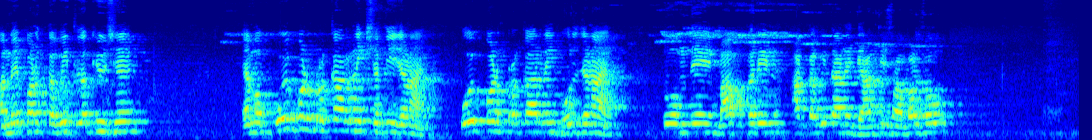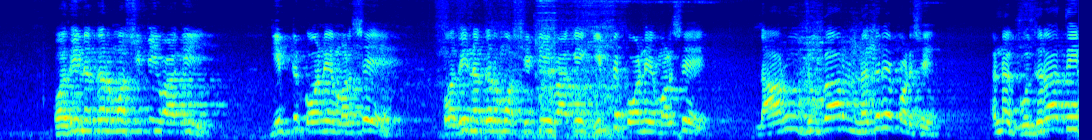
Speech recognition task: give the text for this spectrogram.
અમે પણ કવિત લખ્યું છે. એમાં કોઈ પણ પ્રકારની ક્ષતિ જણાય. કોઈ પણ પ્રકારની ભૂલ જણાય તો અમને માફ કરીને આ કવિતાને ધ્યાનથી સાંભળશો. ગાંધીનગરમાં સિટી વાગી ગિફ્ટ કોને મળશે? ગાંધીનગરમાં સિટી વાગી ગિફ્ટ કોને મળશે? દારૂ જુગાર નજરે પડશે અને ગુજરાતી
